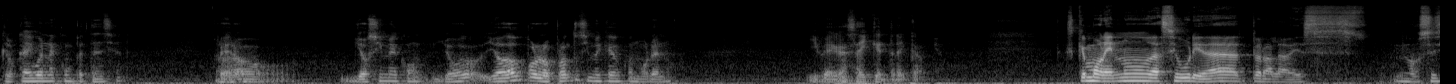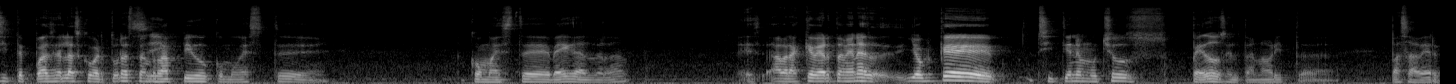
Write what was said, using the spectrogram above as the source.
Creo que hay buena competencia. Pero yo sí me con, yo yo por lo pronto sí me quedo con Moreno. Y Vegas hay que entrar en cambio. Es que Moreno da seguridad, pero a la vez no sé si te puede hacer las coberturas tan Sí. rápido como este como este Vegas, ¿verdad? Es- habrá que ver también. eso. Yo creo que sí tiene muchos pedos el Tano ahorita para saber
